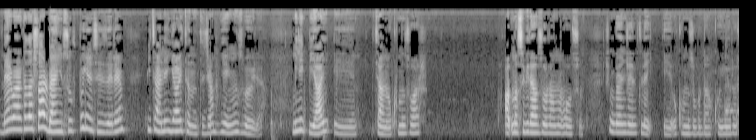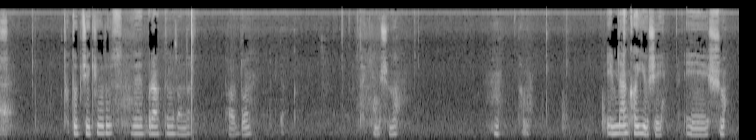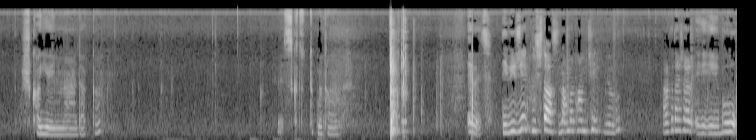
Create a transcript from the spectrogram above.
Merhaba arkadaşlar ben Yusuf. Bugün sizlere bir tane yay tanıtacağım. Yayımız böyle. Minik bir yay. Ee, bir tane okumuz var. Atması biraz zor ama olsun. Şimdi öncelikle e, okumuzu buradan koyuyoruz. Tutup çekiyoruz ve bıraktığımız anda pardon bir dakika takayım şunu. Hı, tamam. Elimden kayıyor şey. Ee, şu. Şu kayıyor elime her dakika. Evet sıkı tuttuk mu tamamdır. Evet. Devirecek güçte aslında ama tam çekmiyorum. Arkadaşlar ee, bu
